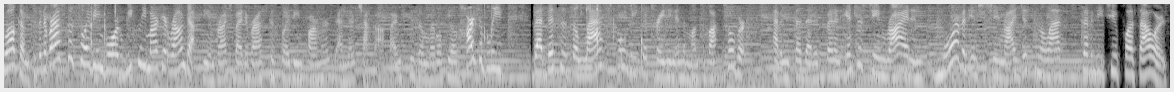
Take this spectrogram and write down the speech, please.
Welcome to the Nebraska Soybean Board Weekly Market Roundup, being brought to you by Nebraska soybean farmers and their checkoff. I'm Susan Littlefield. Hard to believe that this is the last full week of trading in the month of October. Having said that, it's been an interesting ride and more of an interesting ride just in the last 72 plus hours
